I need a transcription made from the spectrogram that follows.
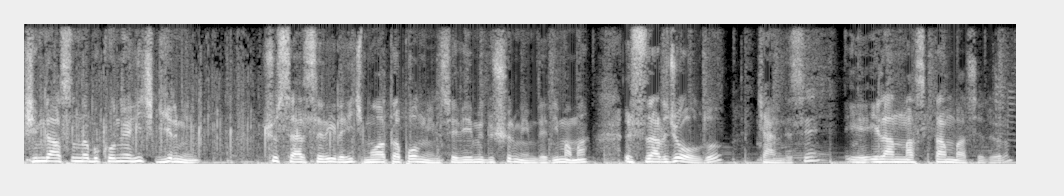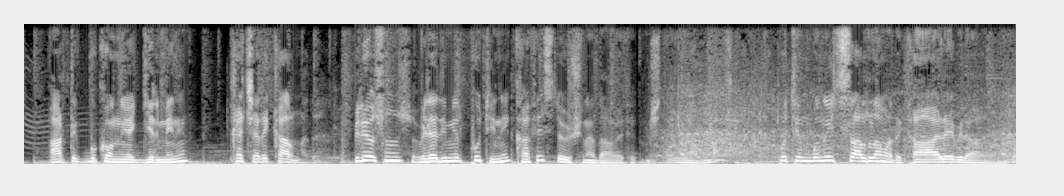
Şimdi aslında bu konuya hiç girmeyeyim. Şu serseriyle hiç muhatap olmayayım, seviyemi düşürmeyeyim dediğim ama ısrarcı oldu kendisi. Ee, Elon Musk'tan bahsediyorum. Artık bu konuya girmenin kaçarı kalmadı. Biliyorsunuz Vladimir Putin'i kafes dövüşüne davet etmişti Elon Musk. Putin bunu hiç sallamadı. Kale bile almadı.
